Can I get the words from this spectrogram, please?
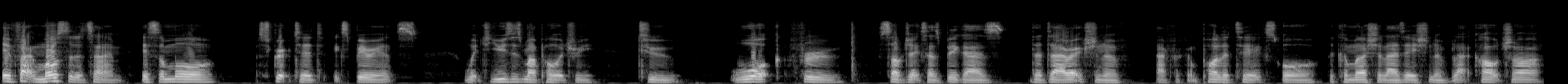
In fact, most of the time, it's a more scripted experience which uses my poetry to walk through subjects as big as the direction of African politics or the commercialization of black culture,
